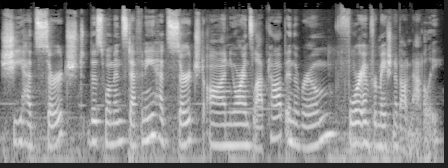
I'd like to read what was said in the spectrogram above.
she had searched this woman, Stephanie, had searched on Joran's laptop in the room for information about Natalee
